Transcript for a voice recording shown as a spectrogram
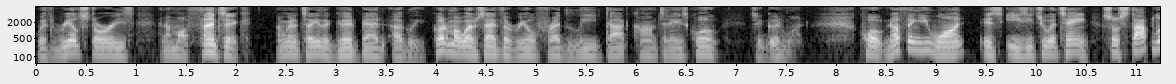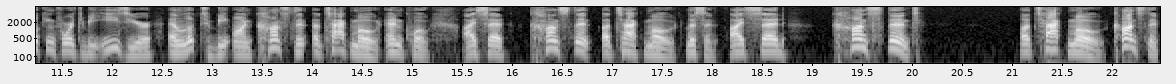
with real stories, and I'm authentic. I'm going to tell you the good, bad, and ugly. Go to my website, therealfredleet.com. Today's quote, it's a good one. Quote, nothing you want is easy to attain. So stop looking for it to be easier and look to be on constant attack mode. End quote. I said constant attack mode. Listen, I said constant attack mode. Constant.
